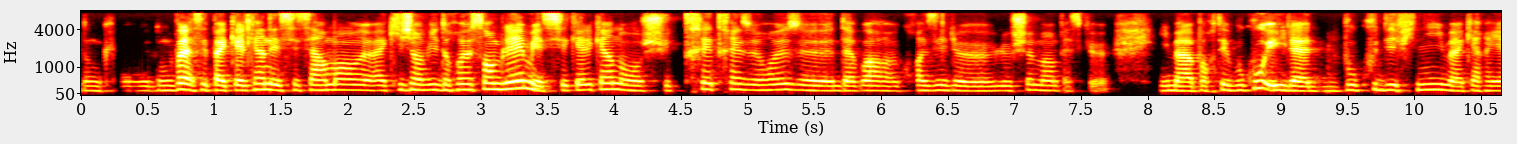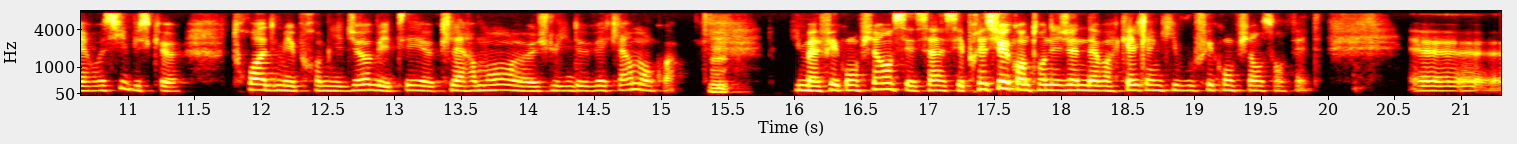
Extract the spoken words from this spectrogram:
Donc, euh, donc voilà, c'est pas quelqu'un nécessairement à qui j'ai envie de ressembler, mais c'est quelqu'un dont je suis très très heureuse euh, d'avoir croisé le, chemin parce que il m'a apporté beaucoup et il a beaucoup défini ma carrière aussi, puisque trois de mes premiers jobs étaient clairement, je lui devais clairement, quoi. Mm. Il m'a fait confiance et ça, c'est précieux quand on est jeune d'avoir quelqu'un qui vous fait confiance, en fait. Euh,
